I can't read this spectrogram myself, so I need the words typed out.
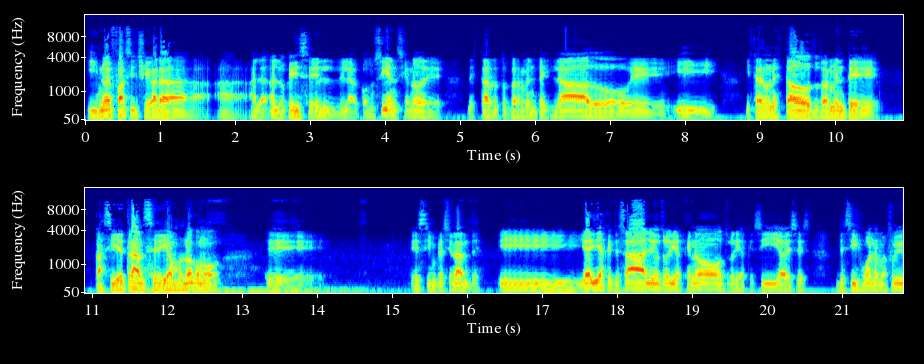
y no es fácil llegar a, a, lo que dice él de la conciencia, ¿no? De, de estar totalmente aislado eh, y, estar en un estado totalmente casi de trance, digamos, ¿no? Como eh, es impresionante. Y, hay días que te sale, otros días que no, otros días que sí, a veces decís, bueno, me fui,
